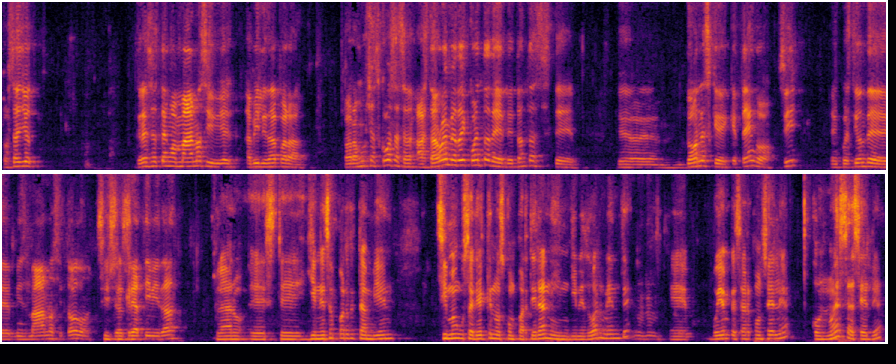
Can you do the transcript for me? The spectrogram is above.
o sea, yo, gracias tengo manos y habilidad para, para muchas cosas. Hasta hoy me doy cuenta de, de tantas este, dones que, que, tengo, ¿sí? en cuestión de mis manos y todo, sí, de creatividad. Claro, este, y en esa parte también sí me gustaría que nos compartieran individualmente. Eh, voy a empezar con Celia, con nuestra Celia.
